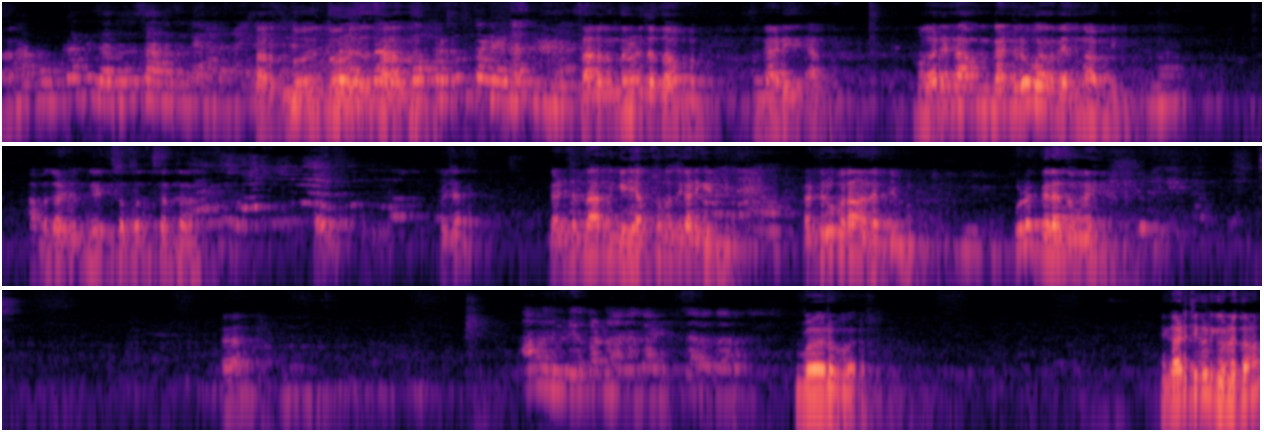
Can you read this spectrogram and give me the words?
आपण कधी जातो चालत नाही सारा दोन दोन सारा कपड्यातच पडेल सारा दोन जातो आपण. गाडी आप- मग गाडी गाडी उभं राहते मग आपली. आपण गाडी घेत स्वतः समजा हो? पूजा? गाडी समजा आपली घ्यायची आपण स्वतःची गाडी घेतली. गाडी उभं राहणार आपली मग. कुठं फिरायचं मग? हा? बरं बरं. गाडी तिकडे घेऊन येतो ना?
